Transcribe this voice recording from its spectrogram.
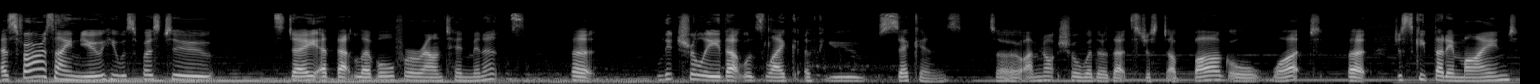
As far as I knew, he was supposed to stay at that level for around 10 minutes, but literally that was like a few seconds. So I'm not sure whether that's just a bug or what, but just keep that in mind.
